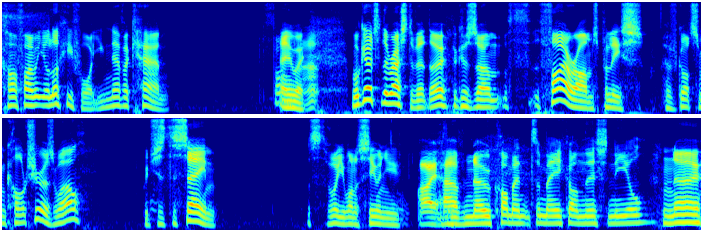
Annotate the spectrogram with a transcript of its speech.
Can't find what you're looking for. You never can. Fun Anyway. that. We'll go to the rest of it though, because um, f- firearms police have got some culture as well, which is the same. That's what you want to see when you. I have no comment to make on this, Neil. No,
